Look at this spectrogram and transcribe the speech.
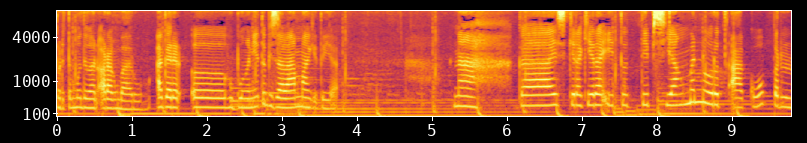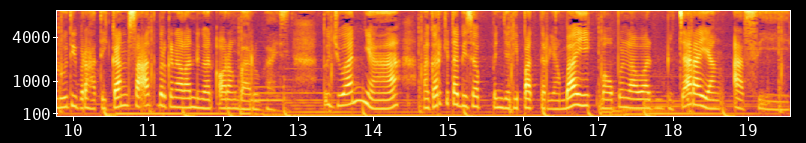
bertemu dengan orang baru agar uh, hubungannya itu bisa lama gitu ya nah guys kira-kira itu tips yang menurut aku perlu diperhatikan saat berkenalan dengan orang baru guys. Tujuannya agar kita bisa menjadi partner yang baik maupun lawan bicara yang asik.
